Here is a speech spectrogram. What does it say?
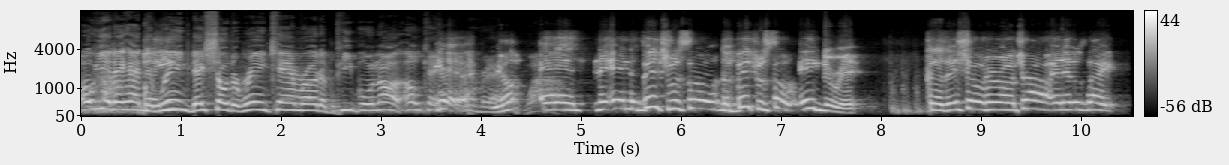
Oh yeah, they had the But he- ring. They showed the ring camera, the people and all. Okay, I Yeah. remember that. Yep. Wow. And and the bitch was so the bitch was so ignorant because they showed her on trial and it was like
